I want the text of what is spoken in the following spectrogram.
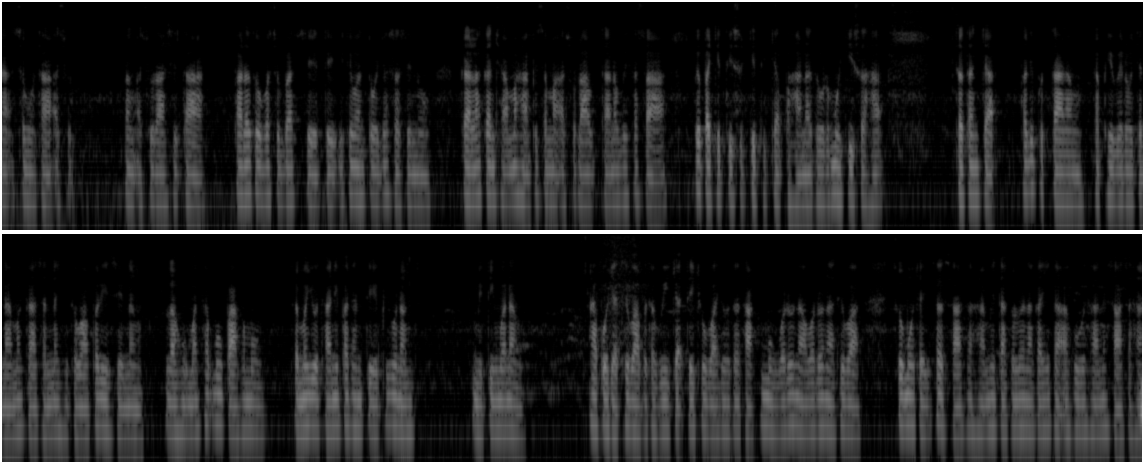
นะสมุทาอสุกังอสุราชิตาภารโตวัสบัสเสติ อิทิมันโตยัสสสิโนการละกัญชามหาพิสมาอสุราธานเวคสาเพื่อปัจจิติสุจิติจัปปหานาโทรมุจีสหะสตันจะพระริพุตตานังอภิเวโรจนามกาสันนหิตวาปริเสนังลาหุมัทธมุปาขมงสมโยธานิพัทันเตพิกุนังมิติงวนัง อาโปจัตเทวาปทวีจะเตโชวาโยตถาขมุงวรุณาวรุณาเทวาโสโมจัยิสสสาสหามิตากรุณากายกาอาคูวิธานสาสหะ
